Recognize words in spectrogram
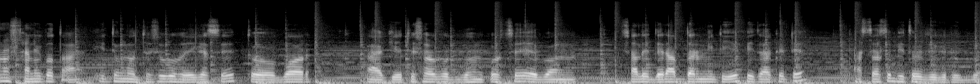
আনুষ্ঠানিকতা ইতিমধ্যে শুরু হয়ে গেছে। তো বর গেটে শরবত গ্রহণ করছে এবং শালিদের আবদার মিটিয়ে ফিতা কেটে আস্তে আস্তে ভিতরের দিকে ঢুকবে।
